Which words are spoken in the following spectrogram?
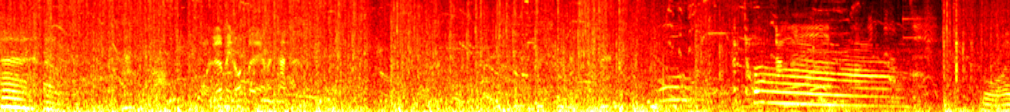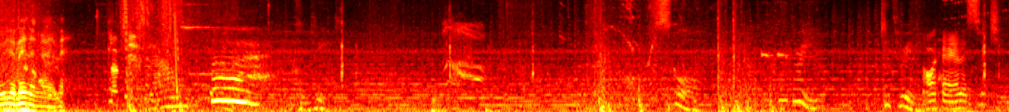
เออโหเลือดไม่ลดเลยมันท่านโอ้โหไม่รู้จะเล่นยังไง แท้เลย Switching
